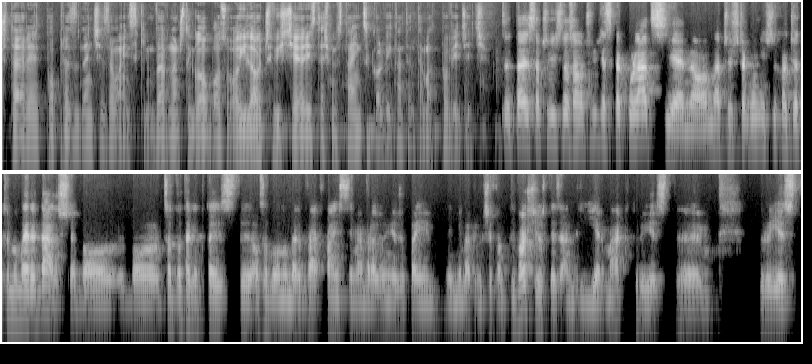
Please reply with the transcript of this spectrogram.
cztery po prezydencie Załańskim wewnątrz tego obozu, o ile oczywiście jesteśmy w stanie cokolwiek na ten temat powiedzieć. To jest oczywiście, to są oczywiście spekulacje, no, znaczy szczególnie jeśli chodzi o te numery dalsze, bo, bo co do tego, kto jest osobą numer dwa w państwie, mam wrażenie, że tutaj nie ma większych wątpliwości, że to jest Andrii Jermak, który jest, który jest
